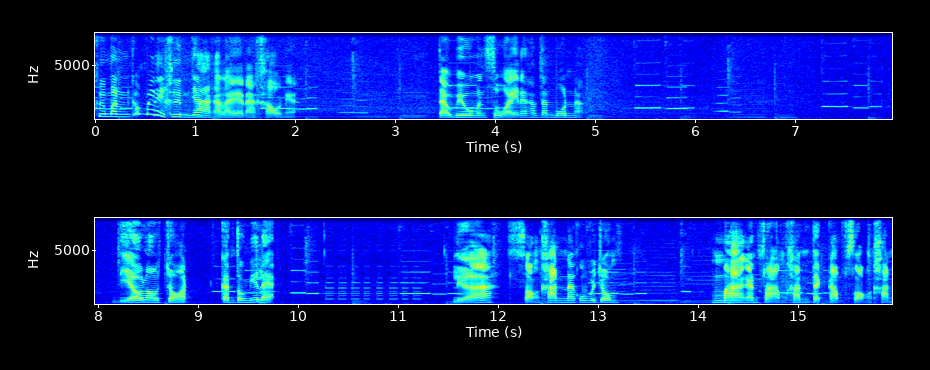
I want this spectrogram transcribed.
คือมันก็ไม่ได้ขึ้นยากอะไรนะเขาเนี่ย แต่วิวมันสวยนะครับด้านบนอะเดี๋ยวเราจอด กันตรงนี้แหละ เหลือสองคันนะคุณผู้ชม มากันสามคันแต่กลับสองคัน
